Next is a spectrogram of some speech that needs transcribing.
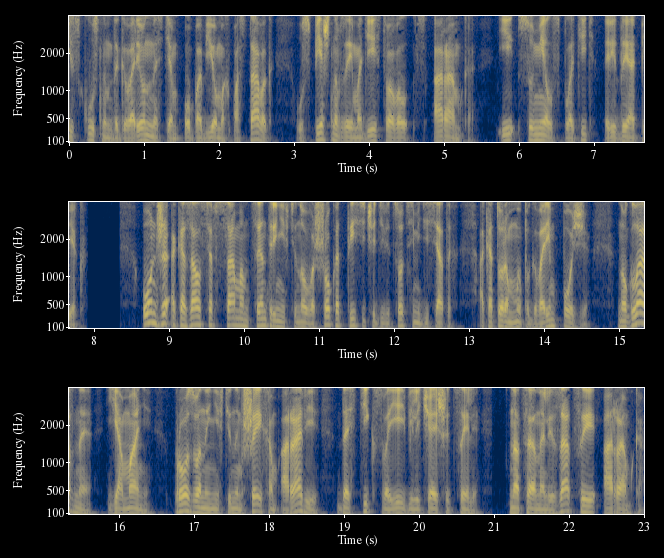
искусным договоренностям об объемах поставок успешно взаимодействовал с Арамко и сумел сплотить ряды ОПЕК. Он же оказался в самом центре нефтяного шока 1970-х, о котором мы поговорим позже. Но главное, Ямани, прозванный нефтяным шейхом Аравии, достиг своей величайшей цели – национализации Арамка.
